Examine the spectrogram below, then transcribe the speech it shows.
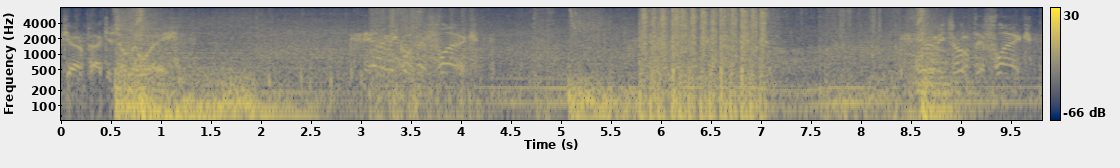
Care package on the way. The enemy got their flag! flag.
